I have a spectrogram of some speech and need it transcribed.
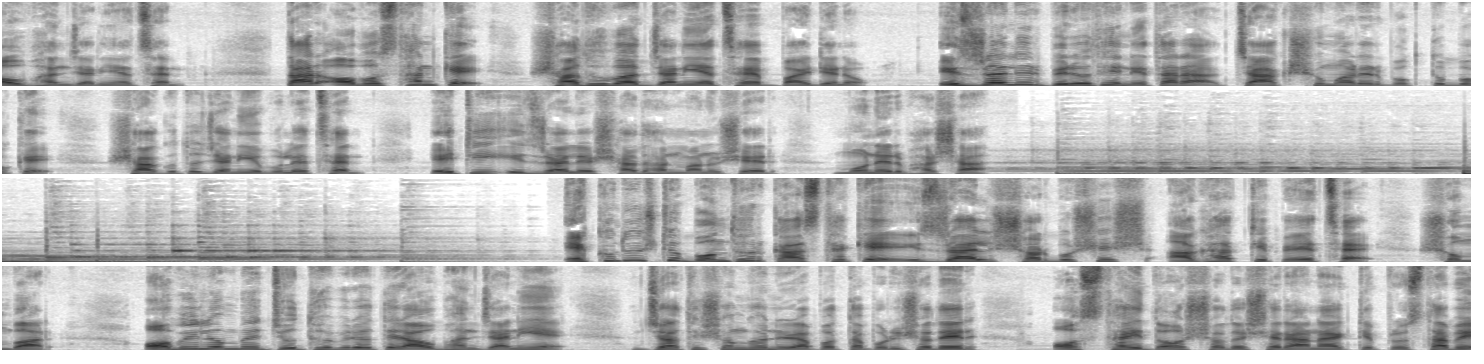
আহ্বান জানিয়েছেন। তার অবস্থানকে সাধুবাদ জানিয়েছে বাইডেনও। ইসরায়েলের বিরোধী নেতারা চাক সুমারের বক্তব্যকে স্বাগত জানিয়ে বলেছেন, এটি ইসরায়েলের সাধারণ মানুষের মনের ভাষা। একনিষ্ঠ বন্ধুর কাছ থেকে ইসরায়েল সর্বশেষ আঘাতটি পেয়েছে সোমবার। অবিলম্বে যুদ্ধবিরতির আহ্বান জানিয়ে জাতিসংঘ নিরাপত্তা পরিষদের অস্থায়ী দশ সদস্যের আনা একটি প্রস্তাবে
